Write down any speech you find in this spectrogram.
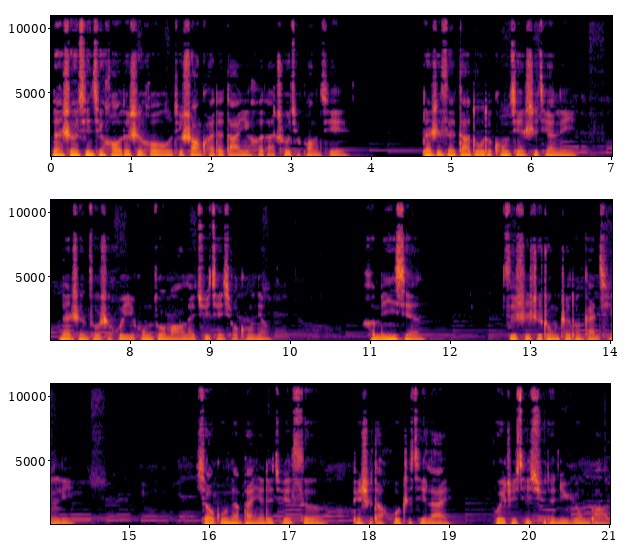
男生心情好的时候就爽快的答应和她出去逛街，但是在大多的空闲时间里，男生总是会以工作忙来拒见小姑娘。很明显。自始至终，这段感情里，小姑娘扮演的角色便是他呼之即来、挥之即去的女佣罢了。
